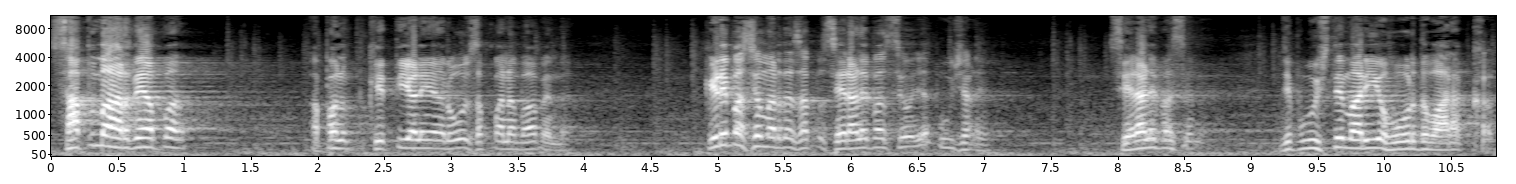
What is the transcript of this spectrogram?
ਸੱਪ ਮਾਰਦੇ ਹਾਂ ਆਪਾਂ। ਆਪਾਂ ਖੇਤੀ ਵਾਲੇ ਆ ਰੋਜ਼ ਸੱਪਾਂ ਨਾਲ ਬਾਹ ਪੈਂਦਾ। ਕਿਹੜੇ ਪਾਸਿਓਂ ਮਰਦਾ ਸੱਪ? ਸਿਰ ਵਾਲੇ ਪਾਸਿਓਂ ਜਾਂ ਪੂਛ ਵਾਲੇ? ਸਿਰ ਵਾਲੇ ਪਾਸਿਓਂ ਜੇ ਪੂਛ ਤੇ ਮਾਰੀਏ ਹੋਰ ਦੁਬਾਰਾ ਖ-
